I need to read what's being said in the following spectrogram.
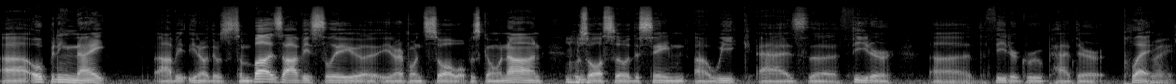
Uh, opening night, obvi- you know, there was some buzz. Obviously, uh, you know, everyone saw what was going on. It was also the same uh, week as the theater. Uh, the theater group had their play, Right.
